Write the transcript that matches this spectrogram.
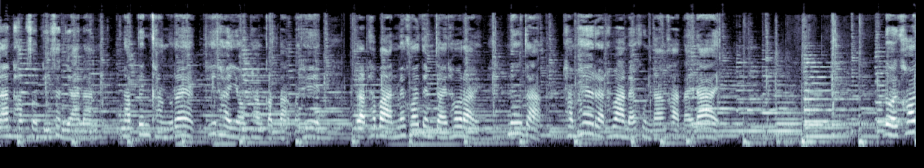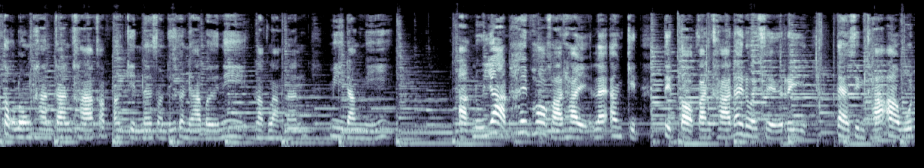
การทำสนธิสัญญานั้น นับเป็นครั้งแรกที่ไทยยอมทำกับต่างประเทศ รัฐบาลไม่ค่อยเต็มใจเท่าไหร่ เนื่องจาก ทำให้รัฐบาลและขุนนางขาดรายได้ โดยข้อตกลงทางการค้ากับอังกฤษในสนธิสัญญาเบอร์นี่หลักๆนั้นมีดังนี้ อนุญาตให้พ่อค้าไทยและอังกฤษติดต่อการค้าได้โดยเสรี แต่สินค้าอาวุธ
